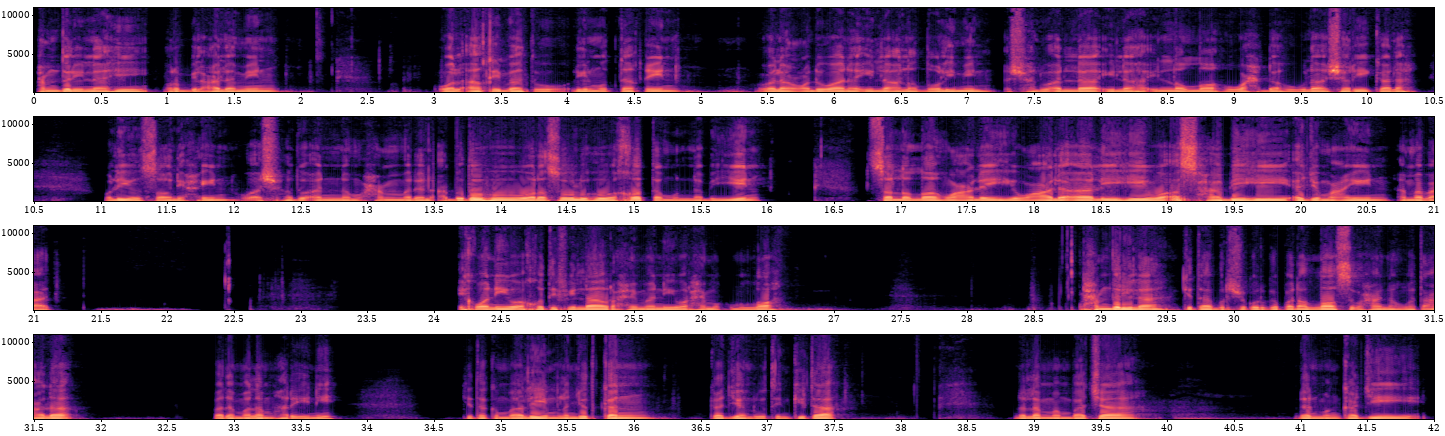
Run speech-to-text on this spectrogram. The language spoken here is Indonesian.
الحمد لله رب العالمين والآقبة للمتقين ولا عدوان إلا على الظالمين. أشهد أن لا إله إلا الله وحده لا شريك له ولي الصالحين وأشهد أن محمدا عبده ورسوله وخاتم النبيين صلى الله عليه وعلى آله وأصحابه أجمعين. أما بعد إخواني وأخوتي في الله رحمني ورحمكم الله. Alhamdulillah kita bersyukur kepada Allah Subhanahu wa taala pada malam hari ini kita kembali melanjutkan kajian rutin kita dalam membaca dan mengkaji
